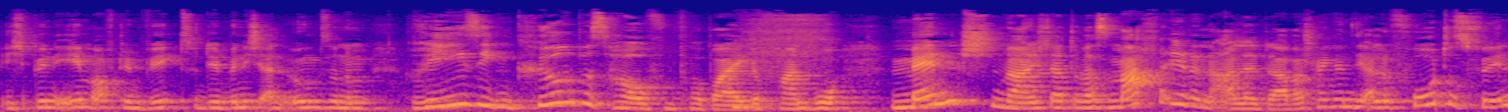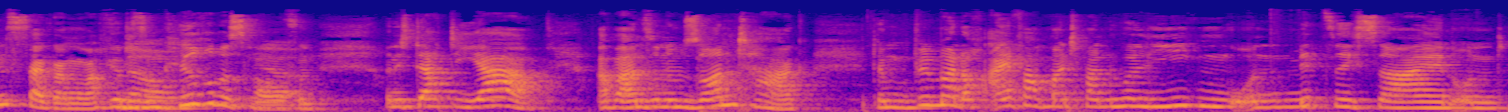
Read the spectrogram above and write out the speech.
Ich bin eben auf dem Weg zu dir, bin ich an irgendeinem so riesigen Kürbishaufen vorbeigefahren, wo Menschen waren. Ich dachte, was macht ihr denn alle da? Wahrscheinlich haben die alle Fotos für Instagram gemacht genau. von diesem. Kürbishaufen. Ja. Und ich dachte, ja, aber an so einem Sonntag, dann will man doch einfach manchmal nur liegen und mit sich sein und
